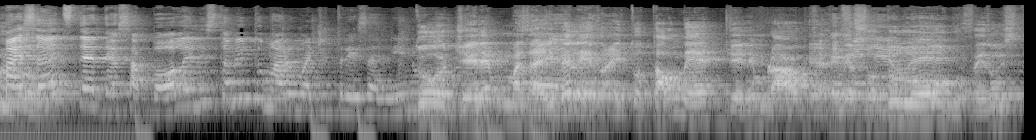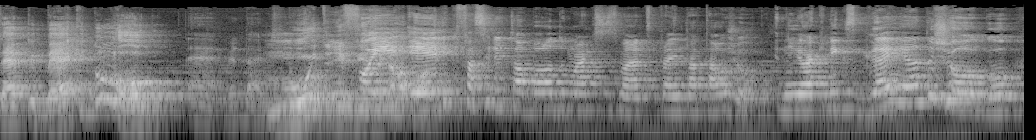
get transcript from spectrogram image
Mas jogo. antes de- dessa bola, eles também tomaram uma de três ali no. Do Jalen, mas aí É. beleza, aí total mérito de Jalen Brown, que Que arremessou do defendeu, é. logo, fez um step back do logo. É, verdade. Muito e difícil foi ele que facilitou a bola do Marcus Smart pra empatar o jogo. New York Knicks ganhando o jogo.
